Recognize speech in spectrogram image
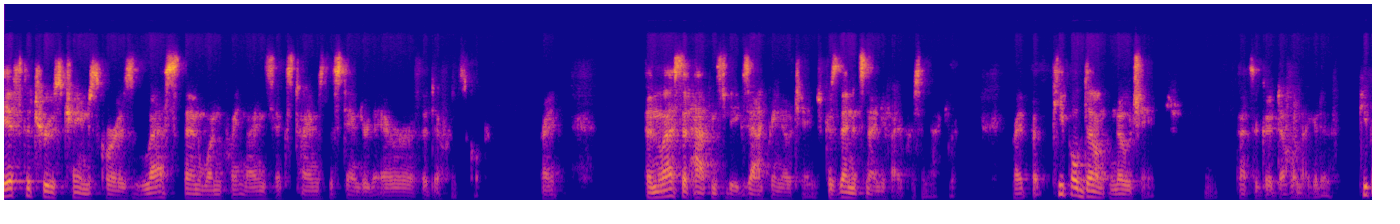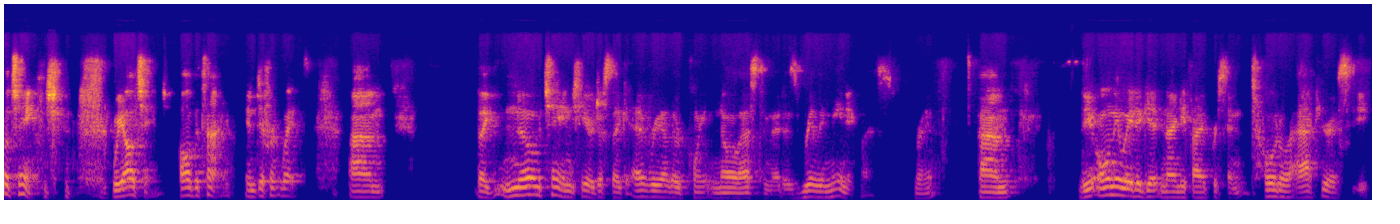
if the true change score is less than 1.96 times the standard error of the difference score, right? Unless it happens to be exactly no change, because then it's 95% accurate, right? But people don't know change. That's a good double negative. People change. we all change all the time in different ways. Um, like no change here, just like every other point null estimate is really meaningless, right? Um, the only way to get 95% total accuracy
